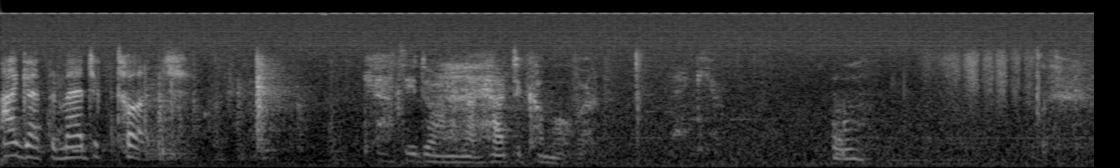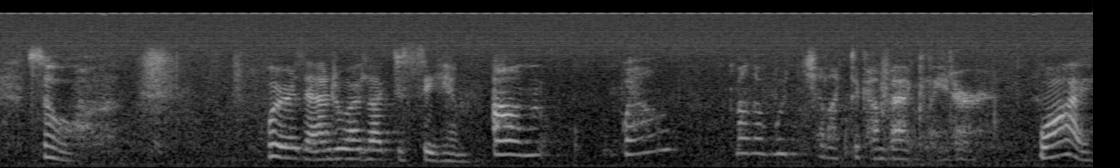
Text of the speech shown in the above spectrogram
I got the magic touch. Kathy, darling, I had to come over. Thank you. So, where is Andrew? I'd like to see him. Um, well, Mother, wouldn't you like to come back later? Why?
